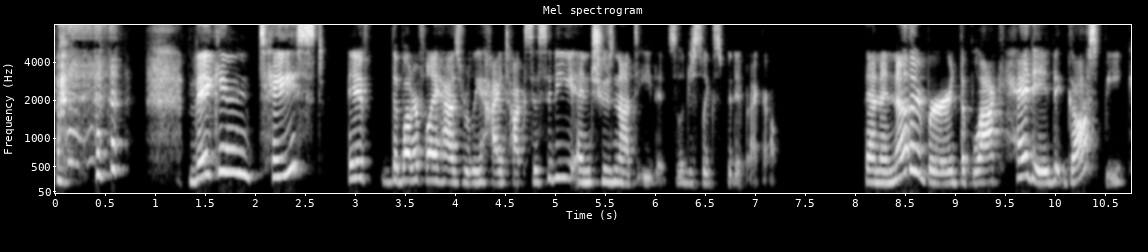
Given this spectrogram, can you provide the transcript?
they can taste if the butterfly has really high toxicity and choose not to eat it. So they'll just like spit it back out. Then another bird, the black headed grosbeak,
